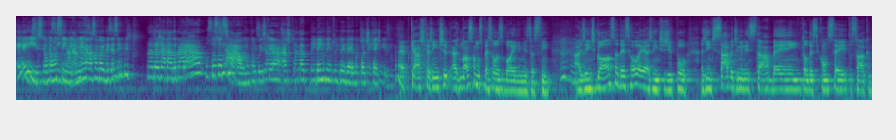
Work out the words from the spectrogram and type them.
é isso. Então, assim, a minha relação com a bebida é sempre projetada para o social. Então, por isso que eu acho que tá bem dentro da ideia do podcast mesmo. É, porque acho que a gente. Nós somos pessoas boêmias, assim. A gente gosta desse rolê. A gente, tipo, a gente sabe administrar bem todo esse conceito, saca?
